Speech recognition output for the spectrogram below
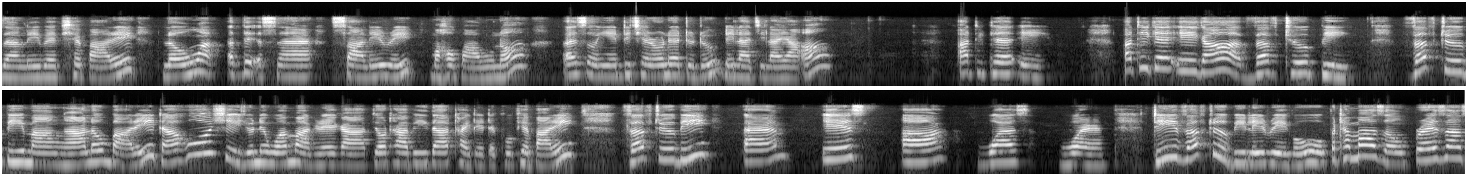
စံလေးပဲဖြစ်ပါတယ်။လုံးဝအသစ်အဆန်းစာလေးတွေမဟုတ်ပါဘူးเนาะ။အဲဆိုရင် teacher တို့နဲ့အတူတူလေ့လာကြည့်လိုက်ရအောင်။ article A article A က verb to be verb to be မှာငါးလုံးပါတယ်ဒါဟိုးရှေ unit 1မှာကလေးကပြောထားပြီးသား title တစ်ခုဖြစ်ပါတယ် verb to be am is are was were ဒီ verb to be လေးတွေကိုပထမဆုံး present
